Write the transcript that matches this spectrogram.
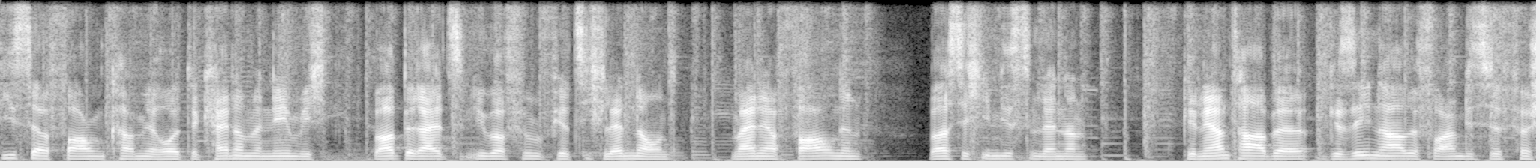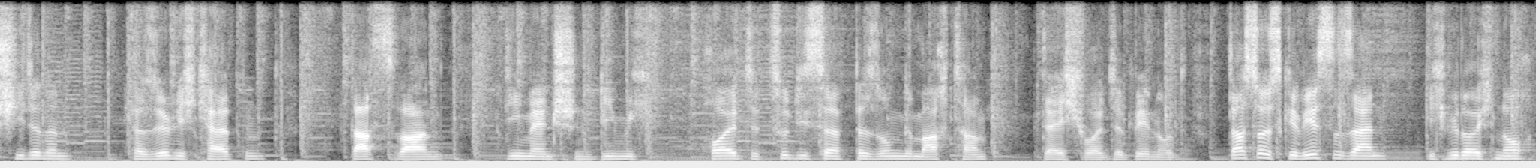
diese Erfahrung kann mir heute keiner mehr nehmen. Ich war bereits in über 45 Ländern und meine Erfahrungen, was ich in diesen Ländern gelernt habe, gesehen habe, vor allem diese verschiedenen Persönlichkeiten, das waren die Menschen, die mich heute zu dieser Person gemacht haben, der ich heute bin. Und das soll es gewesen sein. Ich will euch noch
